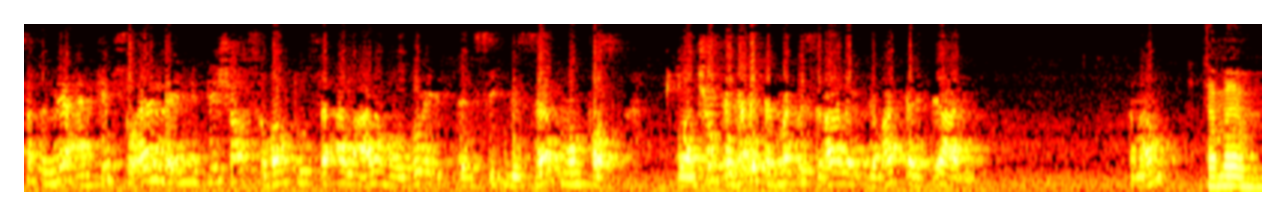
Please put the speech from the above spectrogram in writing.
5% هنجيب سؤال لأن في شخص برضه سأل على موضوع التنسيق بالذات منفصل. وهنشوف إجابة المجلس الأعلى للجامعات كانت إيه عليه. تمام؟ تمام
